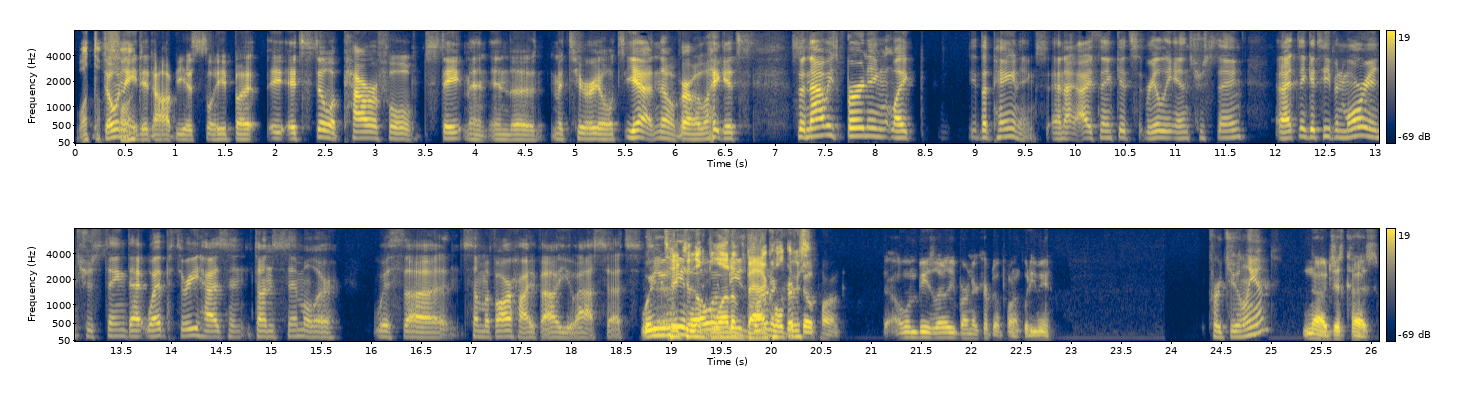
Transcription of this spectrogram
What the fuck? donated obviously but it, it's still a powerful statement in the material it's, yeah no bro like it's so now he's burning like the paintings and I, I think it's really interesting and i think it's even more interesting that web3 hasn't done similar with uh, some of our high value assets What do you So- mean? Taking the blood of bag burning holders? CryptoPunk. The OMB is literally burning CryptoPunk. What do you mean? for julian No, just cause.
